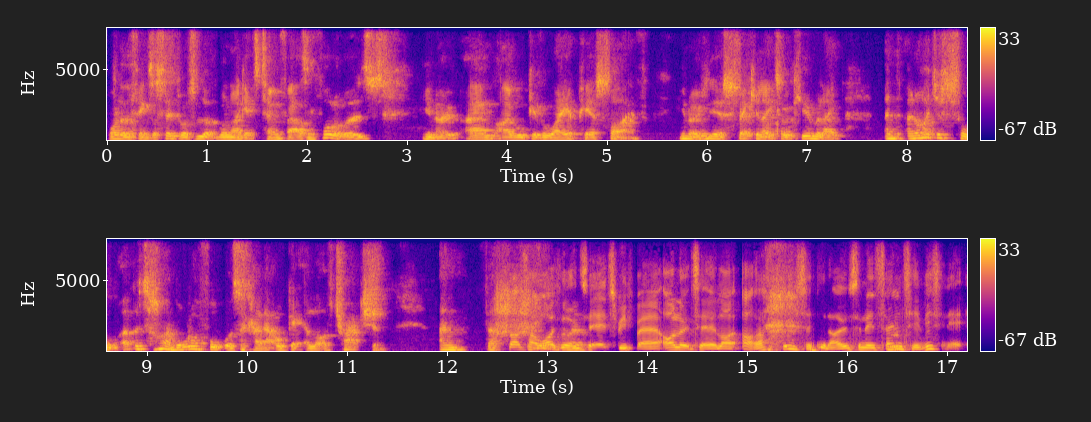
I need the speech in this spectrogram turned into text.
one of the things I said was, look, when I get to ten thousand followers, you know, um, I will give away a PS5. You know, you know, speculate to accumulate. And and I just thought at the time, all I thought was, okay, that will get a lot of traction. And the that's how I looked at it. To be fair, I looked at it like, oh, that's decent. You know, it's an incentive, isn't it?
